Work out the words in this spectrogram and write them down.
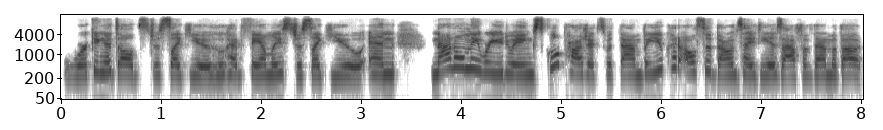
working adults just like you, who had families just like you. And not only were you doing school projects with them, but you could also bounce ideas off of them about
